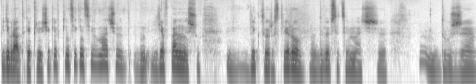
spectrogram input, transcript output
підібрав такі ключики в кінці кінців матчу. Я впевнений, що Віктор Скляров дивився цей матч е, дуже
